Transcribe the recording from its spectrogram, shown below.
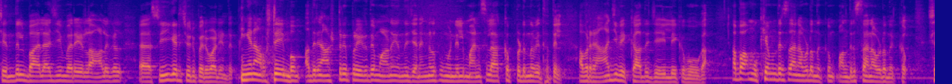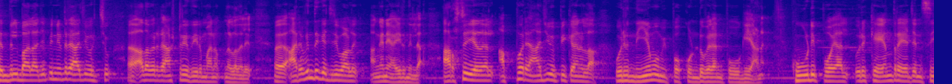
ചെന്തിൽ ബാലാജിയും വരെയുള്ള ആളുകൾ സ്വീകരിച്ച ഒരു പരിപാടിയുണ്ട്. ഇങ്ങനെ അറസ്റ്റ് ചെയ്യുമ്പം അത് രാഷ്ട്രീയ പ്രേരിതമാണ് എന്ന് ജനങ്ങൾക്ക് മുന്നിൽ മനസ്സിലാക്കപ്പെടുന്ന വിധത്തിൽ അവർ രാജിവെക്കാതെ ജയിലിലേക്ക് പോവുക. അപ്പോൾ ആ മുഖ്യമന്ത്രി സ്ഥാനം അവിടെ നിൽക്കും മന്ത്രിസ്ഥാനം അവിടെ നിൽക്കും. സെന്തിൽ ബാലാജി പിന്നീട് രാജിവെച്ചു. അതവരെ രാഷ്ട്രീയ തീരുമാനം എന്നുള്ള നിലയിൽ. അരവിന്ദ് കെജ്രിവാൾ അങ്ങനെ ആയിരുന്നില്ല. അറസ്റ്റ് ചെയ്താൽ അപ്പോൾ രാജിവെപ്പിക്കാനുള്ള ഒരു നിയമം ഇപ്പോൾ കൊണ്ടുവരാൻ പോവുകയാണ്. കൂടിപ്പോയാൽ ഒരു കേന്ദ്ര ഏജൻസി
